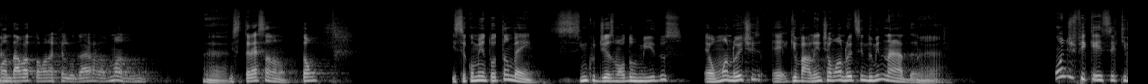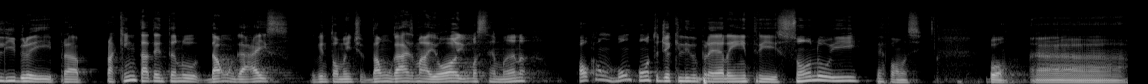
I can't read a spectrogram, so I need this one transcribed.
mandava tomar naquele lugar e falava, mano, me estressa não. Então. E você comentou também: cinco dias mal dormidos é uma noite é equivalente a uma noite sem dormir nada. É. Onde fica esse equilíbrio aí pra quem tá tentando dar um gás, eventualmente dar um gás maior em uma semana? Qual que é um bom ponto de equilíbrio para ela entre sono e performance? Bom, ah,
